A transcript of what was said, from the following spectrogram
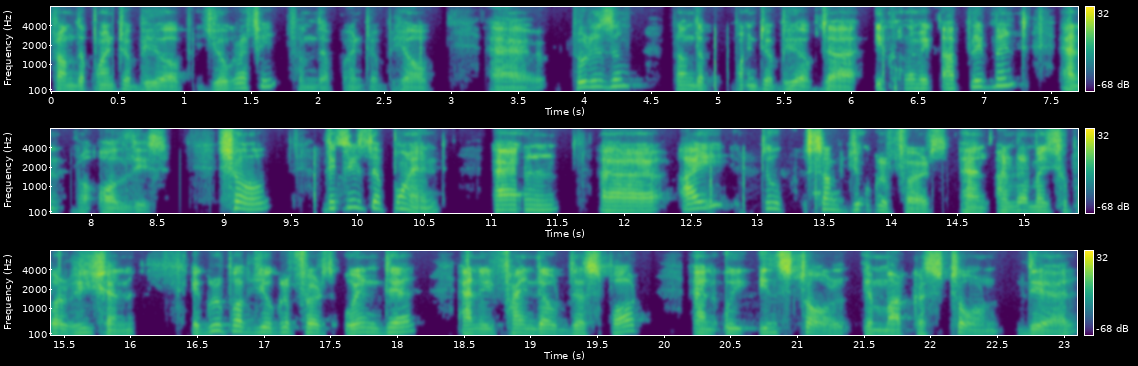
from the point of view of geography, from the point of view of uh, tourism, from the point of view of the economic upliftment, and all this. So this is the point, and uh, I took some geographers, and under my supervision, a group of geographers went there, and we find out the spot, and we install a marker stone there,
